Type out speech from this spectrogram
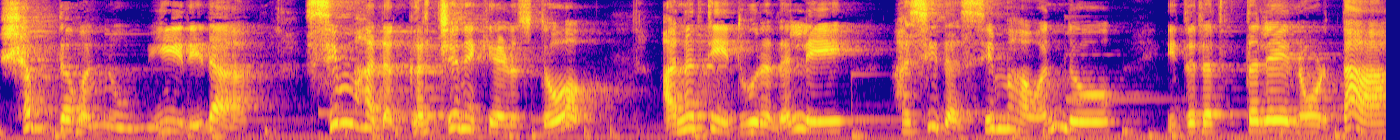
ಶಬ್ದವನ್ನು ಮೀರಿದ ಸಿಂಹದ ಗರ್ಜನೆ ಕೇಳಿಸ್ತು. ಅನತಿ ದೂರದಲ್ಲಿ ಹಸಿದ ಸಿಂಹವೊಂದು ಇದರತ್ತಲೇ ನೋಡ್ತಾ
